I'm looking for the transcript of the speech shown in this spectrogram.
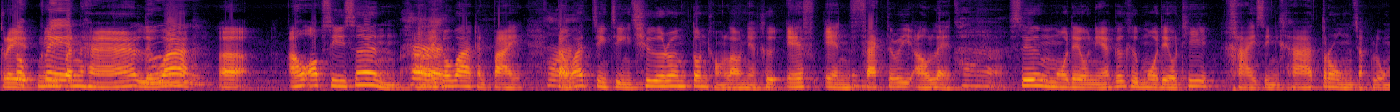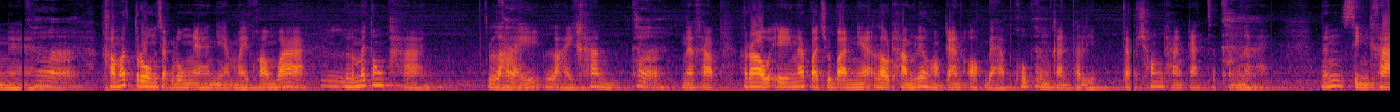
เกรตดกเกรดมีปัญหาหรือว่าเอ่อ out of season ค่ะอะไรก็ว่ากันไปค่ะแต่ว่าจริงๆ ชื่อเริ่มต้นของเราเนี่ยคือ FN Factory Outlet ค่ะซึ่งโมเดลเนี้ยก็คือโมเดลที่ขายสินค้าตรงจากโรงงาน ค่ะคำว่าตรงจากโรงงานเนี่ยหมายความว่าเราไม่ต้องผ่านหลายหลายขั้นค่ะนะครับ เราเองนะปัจจุบันเนี้ยเราทำเรื่องของการออกแบบควบคุมการผลิตกับช่องทางการจัดจำหน่ายนั้นสินค้า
